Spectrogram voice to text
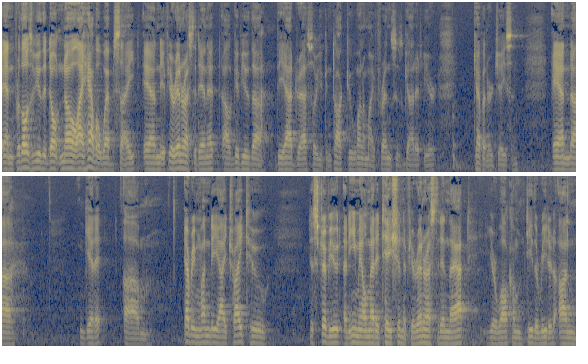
And for those of you that don't know, I have a website, and if you're interested in it, I'll give you the, the address, or you can talk to one of my friends who's got it here, Kevin or Jason, and uh, get it. Um, every Monday, I try to distribute an email meditation. If you're interested in that, you're welcome to either read it on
